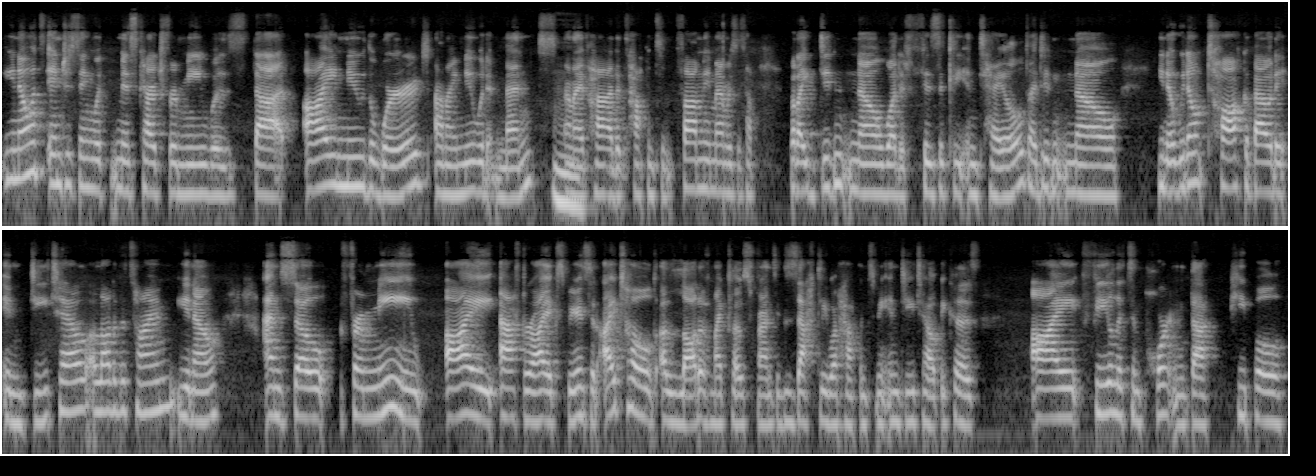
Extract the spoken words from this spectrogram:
you know what's interesting with miscarriage for me was that i knew the word and i knew what it meant Mm. and i've had it's happened to family members it's happened, but i didn't know what it physically entailed i didn't know you know we don't talk about it in detail a lot of the time you know and so for me i after i experienced it i told a lot of my close friends exactly what happened to me in detail because i feel it's important that people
